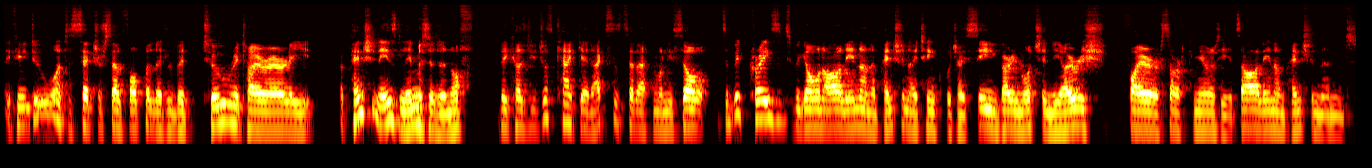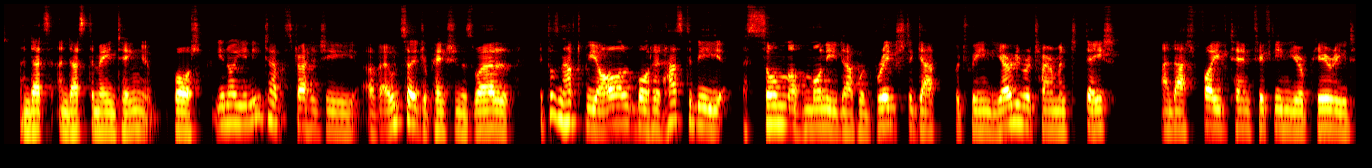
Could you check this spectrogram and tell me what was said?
if you do want to set yourself up a little bit to retire early, a pension is limited enough because you just can't get access to that money. So it's a bit crazy to be going all in on a pension, I think, which I see very much in the Irish fire sort of community. It's all in on pension and and that's and that's the main thing. But you know, you need to have a strategy of outside your pension as well. It doesn't have to be all, but it has to be a sum of money that will bridge the gap between the early retirement date and that 5, 10, 15 year period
